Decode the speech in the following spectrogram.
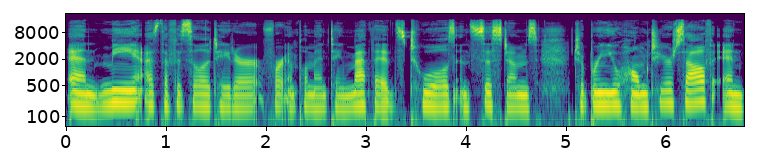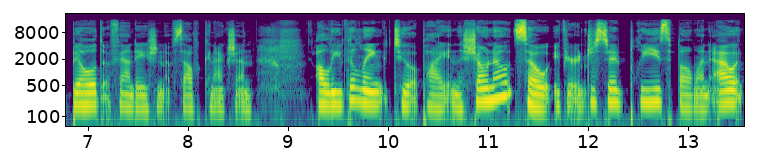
and me as the facilitator for implementing methods, tools, and systems to bring you home to yourself and build a foundation of self connection. I'll leave the link to apply in the show notes. So if you're interested, please fill one out.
